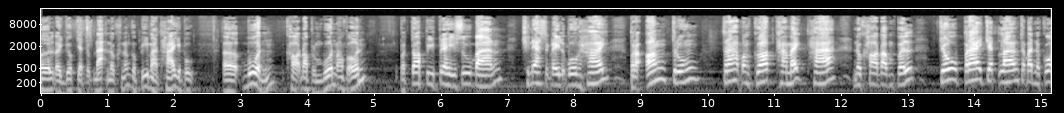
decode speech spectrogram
មើលដោយយកចិត្តទុកដាក់នៅក្នុងគម្ពីរម៉ាថាយពុ4ខ19បងប្អូនបន្ទាប់ពីព្រះយេស៊ូវបានឈ្នះសេចក្តីល្បួងហើយព្រះអង្គទ្រង់ ត្រាស់បង្គាប់ថាម៉េចថានៅខ17ចូលប្រែចិត្តឡើងត្បិតនគរ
